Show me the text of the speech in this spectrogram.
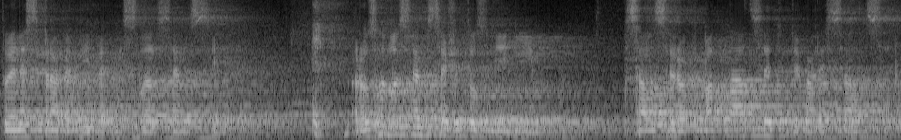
To je nespravedlivé, myslel jsem si. Rozhodl jsem se, že to změním. Psal se rok 1597.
